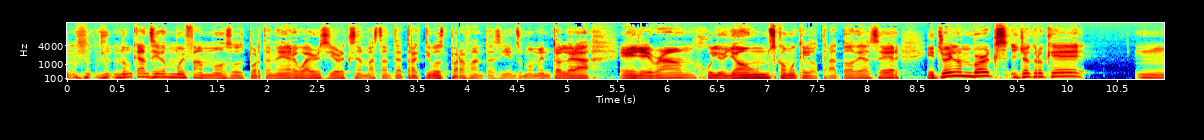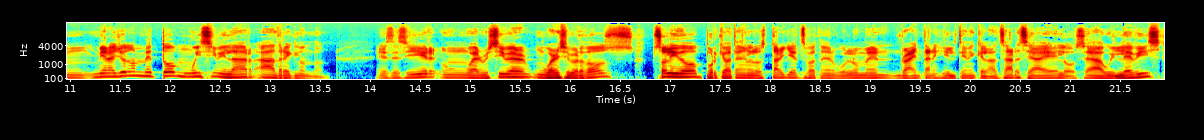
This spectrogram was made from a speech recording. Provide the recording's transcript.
nunca han sido muy famosos por tener wide receivers que sean bastante atractivos para fantasy. En su momento lo era AJ Brown, Julio Jones, como que lo trató de hacer. Y Traylon Burks, yo creo que mm, mira, yo lo meto muy similar a Drake London. Es decir, un wide receiver, un wide receiver 2, sólido, porque va a tener los targets, va a tener volumen. Ryan Tannehill tiene que lanzarse a él, o sea, Will Levis.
